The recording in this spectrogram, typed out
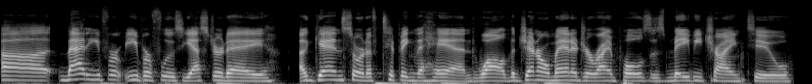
Uh, Matt Eber, Eberflus yesterday again, sort of tipping the hand, while the general manager Ryan Poles is maybe trying to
